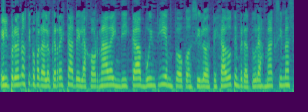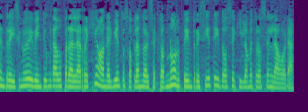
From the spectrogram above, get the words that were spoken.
El pronóstico para lo que resta de la jornada indica buen tiempo con cielo despejado, temperaturas máximas entre 19 y 21 grados para la región, el viento soplando al sector norte entre 7 y 12 kilómetros en la hora.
